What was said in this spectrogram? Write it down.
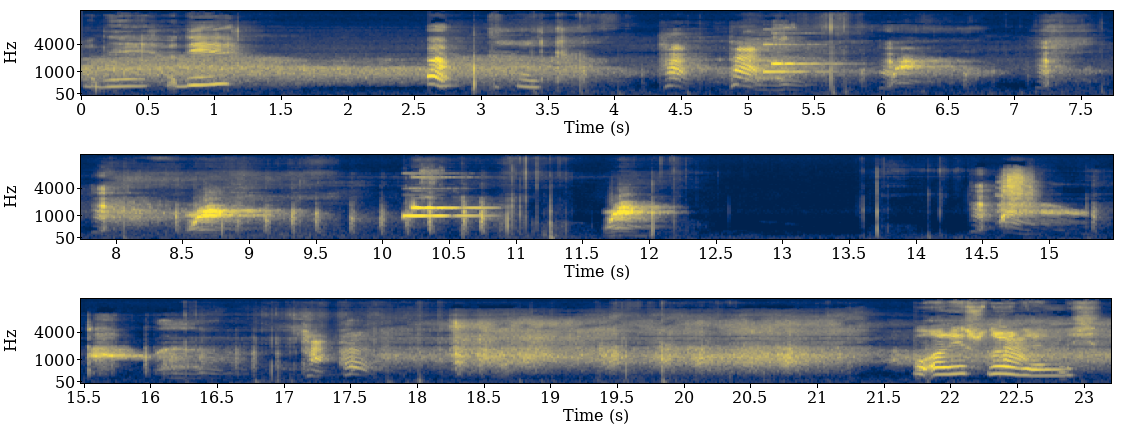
Hadi, hadi. Aldık. Bu araya suda öldürelim biz.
